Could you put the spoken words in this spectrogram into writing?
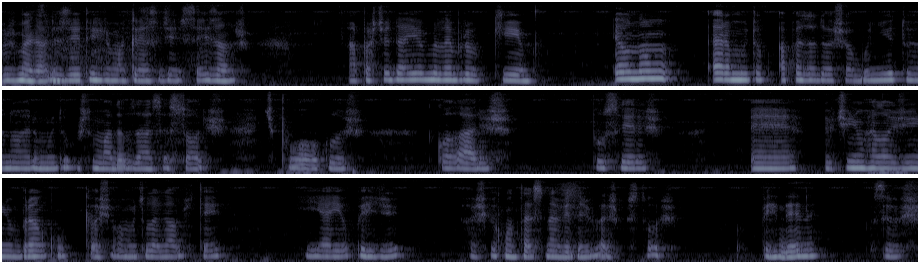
Os melhores Sim. itens de uma criança de 6 anos. A partir daí eu me lembro que eu não era muito, apesar de eu achar bonito, eu não era muito acostumada a usar acessórios, tipo óculos, colares, pulseiras. É, eu tinha um reloginho branco que eu achava muito legal de ter. E aí eu perdi. Acho que acontece na vida de várias pessoas. Perder, né? Os seus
